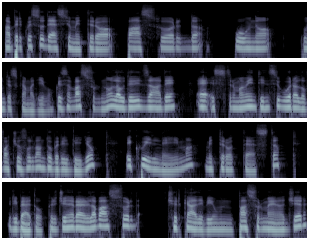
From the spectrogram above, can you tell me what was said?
ma per questo test io metterò password 1 punto esclamativo. Questa password non la utilizzate, è estremamente insicura, lo faccio soltanto per il video. E qui il name, metterò test. Ripeto, per generare la password cercatevi un password manager,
